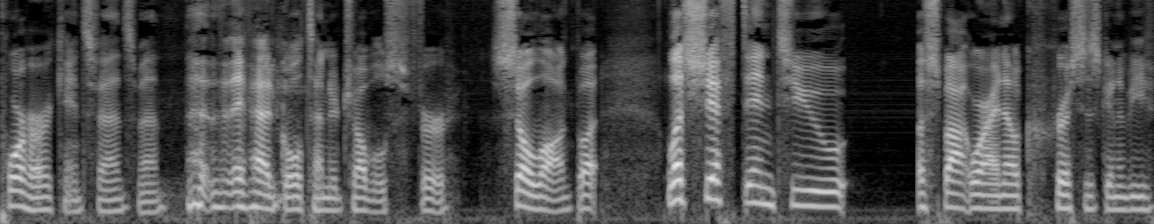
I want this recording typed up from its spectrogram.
Poor Hurricanes fans, man. They've had goaltender troubles for so long. But let's shift into a spot where I know Chris is going to be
